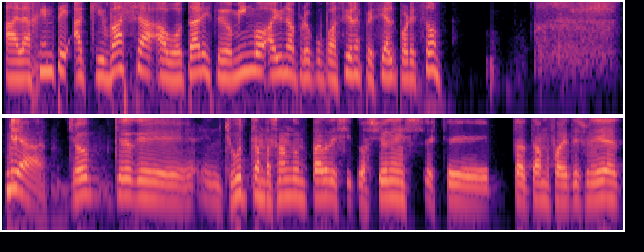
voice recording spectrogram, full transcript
a la gente a que vaya a votar este domingo. ¿Hay una preocupación especial por eso? Mira, yo creo que en Chubut están pasando un par de situaciones, este, estamos para que te una idea,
